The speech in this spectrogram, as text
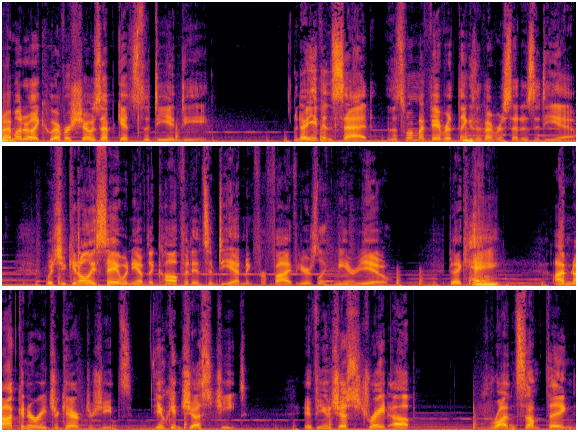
Mhm. I'm literally like, whoever shows up gets the D and D. And I even said, and that's one of my favorite things I've ever said as a DM, which you can only say when you have the confidence of DMing for five years like me or you. Be like, hey, I'm not going to read your character sheets. You can just cheat. If you just straight up run something,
